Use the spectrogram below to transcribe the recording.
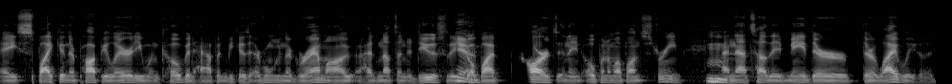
a spike in their popularity when COVID happened because everyone and their grandma had nothing to do, so they'd Yeah. go buy cards and they'd open them up on stream, Mhm. and that's how they made their their livelihood.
